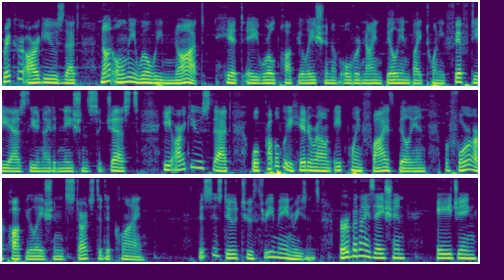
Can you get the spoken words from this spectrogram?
Bricker argues that not only will we not hit a world population of over 9 billion by 2050, as the United Nations suggests, he argues that we'll probably hit around 8.5 billion before our population starts to decline. This is due to three main reasons urbanization, aging,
